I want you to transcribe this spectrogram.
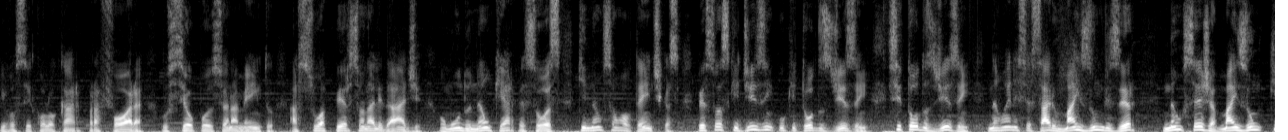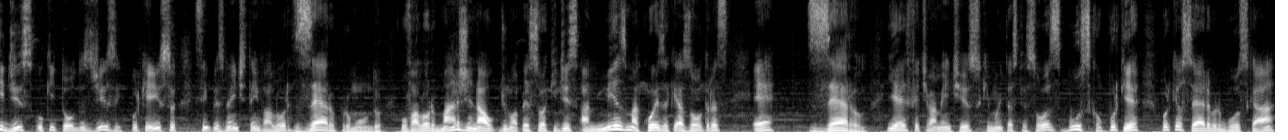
e você colocar para fora o seu posicionamento, a sua personalidade. O mundo não quer pessoas que não são autênticas, pessoas que dizem o que todos dizem. Se todos dizem, não é necessário mais um dizer não seja mais um que diz o que todos dizem, porque isso simplesmente tem valor zero para o mundo. O valor marginal de uma pessoa que diz a mesma coisa que as outras é zero. E é efetivamente isso que muitas pessoas buscam. Por quê? Porque o cérebro busca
